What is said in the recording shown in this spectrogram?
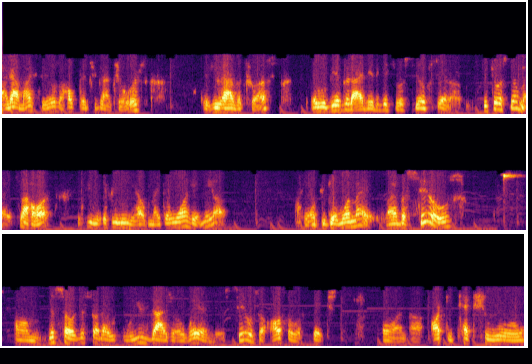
I got my seals. I hope that you got yours. If you have a trust, it would be a good idea to get you a seal set up. Get you a seal made. It's not hard. If you if you need help making one, hit me up. I can help you get one made. Right? But seals, um, just so just so that you guys are aware of this, seals are also affixed on uh, architectural,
